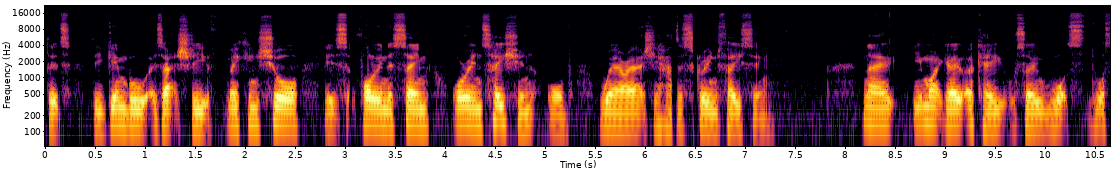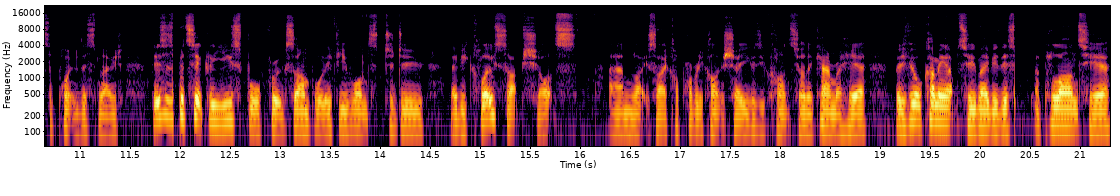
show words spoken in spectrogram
that the gimbal is actually making sure it's following the same orientation of where I actually have the screen facing. Now you might go, okay, so what's, what's the point of this mode? This is particularly useful, for example, if you want to do maybe close-up shots, um, like so I probably can't show you because you can't see on the camera here, but if you're coming up to maybe this plant here,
